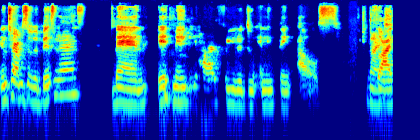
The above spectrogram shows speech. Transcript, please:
in terms of a business, then it may be hard for you to do anything else. Nice. So I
